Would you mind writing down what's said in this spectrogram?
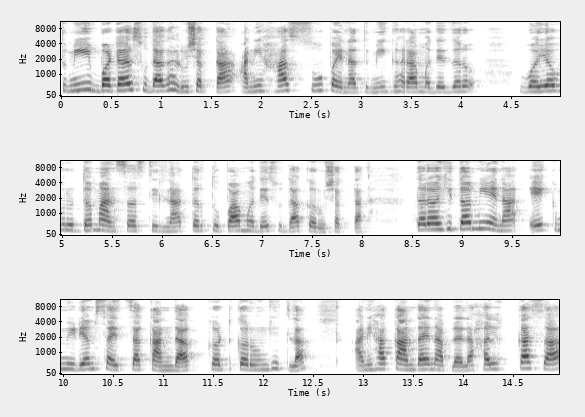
तुम्ही बटरसुद्धा घालू शकता आणि हा सूप आहे ना तुम्ही घरामध्ये जर वयोवृद्ध माणसं असतील ना तर तुपामध्ये सुद्धा करू शकता. तर इथं मी आहे ना एक मीडियम साईजचा कांदा कट करून घेतला आणि हा कांदा आहे ना आपल्याला हलकासा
